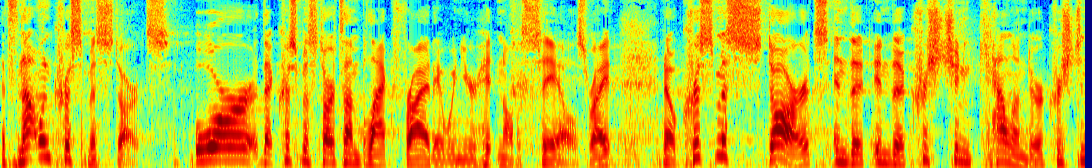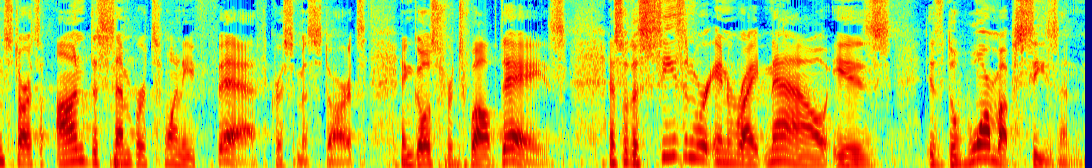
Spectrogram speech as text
It's not when Christmas starts, or that Christmas starts on Black Friday when you're hitting all the sales, right? No, Christmas starts in the, in the Christian calendar. Christian starts on December 25th, Christmas starts, and goes for 12 days. And so the season we're in right now is, is the warm up season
